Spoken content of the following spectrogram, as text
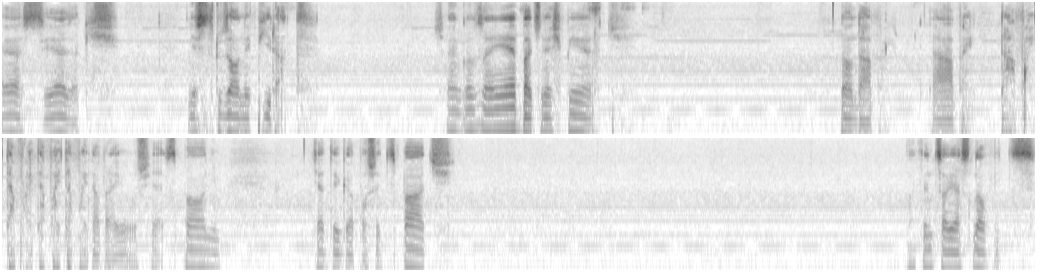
Jest, jest jakiś niestrudzony pirat. Trzeba go zajebać na śmierć. No dawaj, dawaj, dawaj, dawaj, dawaj, dawaj, dobra, już jest po nim. Dziadyga poszedł spać. A ten co, jasnowic?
